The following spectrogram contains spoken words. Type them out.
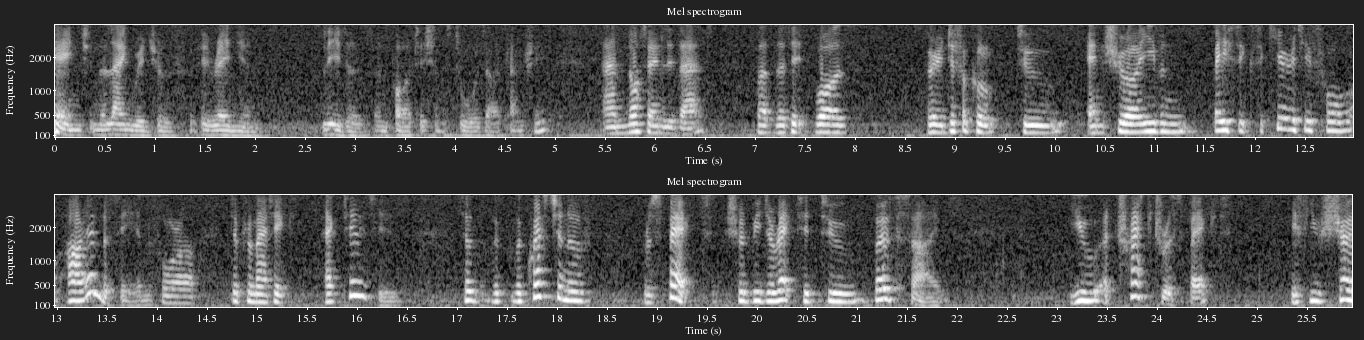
change in the language of Iranian leaders and politicians towards our country. And not only that, but that it was very difficult to ensure even basic security for our embassy and for our diplomatic activities. So the, the question of respect should be directed to both sides. You attract respect if you show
